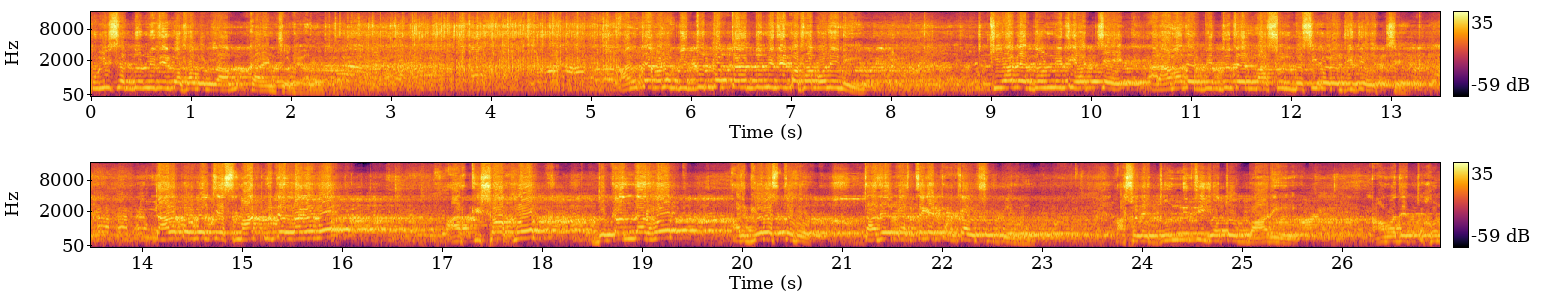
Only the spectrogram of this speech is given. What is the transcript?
পুলিশের দুর্নীতির কথা বললাম কারেন্ট চলে গেল। আমি তো এখনও বিদ্যুৎ দপ্তরের দুর্নীতির কথা বলিনি। কীভাবে দুর্নীতি হচ্ছে আর আমাদের বিদ্যুতের মাসুল বেশি করে দিতে হচ্ছে? তারপর বলছে স্মার্ট মিটার লাগাবো, আর কৃষক হোক, দোকানদার হোক, আর গৃহস্থ হোক, তাদের কাছ থেকে টাকা উসুল করব। আসলে দুর্নীতি যত বাড়ে, আমাদের তখন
